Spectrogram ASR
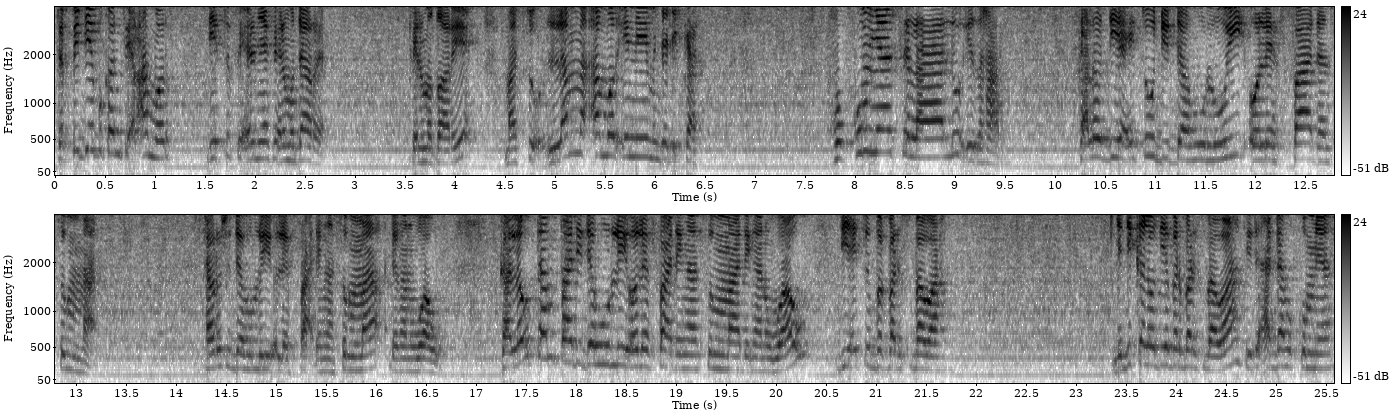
Tapi dia bukan fi'il amr dia itu fi'ilnya fi'il mudhari fi'il mudhari masuk lam amr ini menjadikan. Hukumnya selalu izhar. Kalau dia itu didahului oleh fa dan summa. Harus didahului oleh fa dengan summa dengan waw. Kalau tanpa didahului oleh fa dengan summa dengan waw, dia itu berbaris bawah. Jadi kalau dia berbaris bawah, tidak ada hukumnya.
